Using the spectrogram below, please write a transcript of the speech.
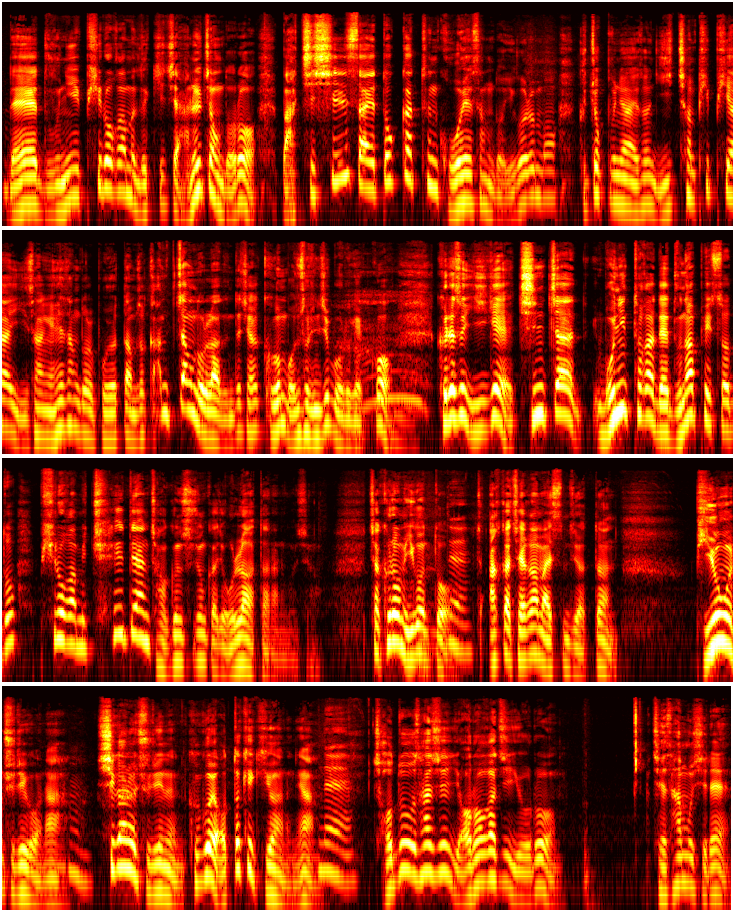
내 눈이 피로감을 느끼지 않을 정도로 마치 실사의 똑같은 고해상도 이거를 뭐 그쪽 분야에서는 2000 ppi 이상의 해상도를 보였다면서 깜짝 놀라던데 제가 그건 뭔 소린지 모르겠고 아. 그래서 이게 진짜 모니터가 내 눈앞에 있어도 피로감이 최대한 적은 수준까지 올라왔다라는 거죠. 자, 그럼 이건 또 네. 아까 제가 말씀드렸던 비용을 줄이거나 음. 시간을 줄이는 그거에 어떻게 기여하느냐? 네. 저도 사실 여러 가지 이유로 제 사무실에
